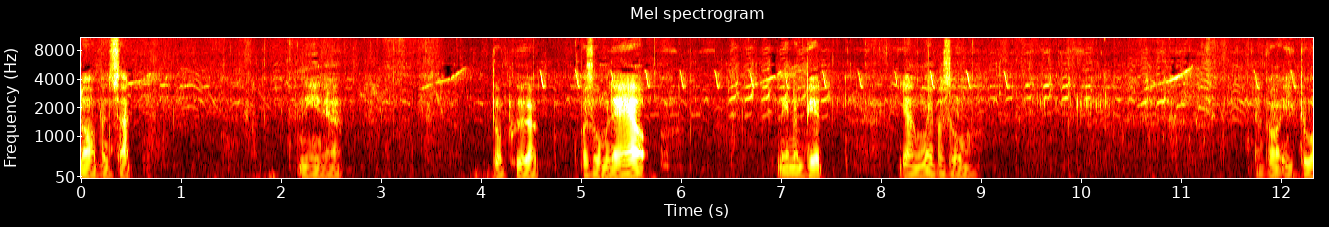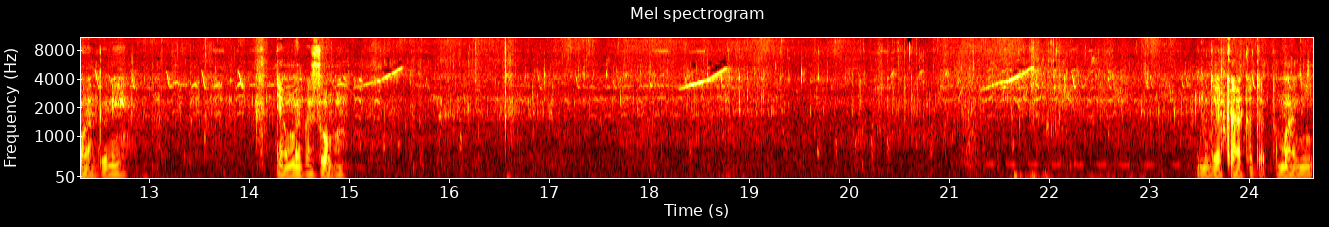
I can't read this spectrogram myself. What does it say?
รอเป็นสัตว์ นี่นะ ตัวเผือกผสมแล้วแม่น้ำเพชรยังไม่ผสม แล้วก็อีกตัวตัวนี้ ยังไม่ผสม บรรยากาศก็จะประมาณนี้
